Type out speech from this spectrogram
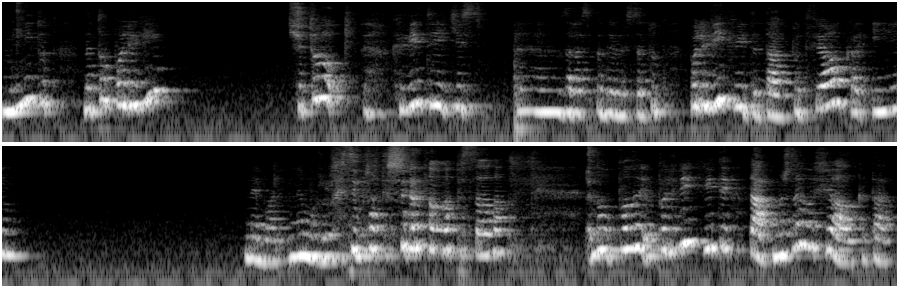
Мені тут не то польові, чи то квіти якісь. е, Зараз подивлюся. Тут польові квіти, так, тут фіалка і. Не, не можу розібрати, що я там написала. Ну, польові квіти, так, можливо, фіалка, так.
